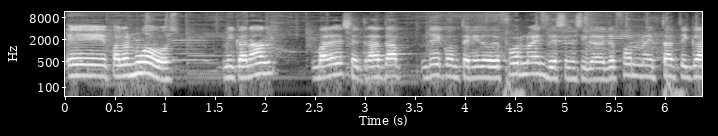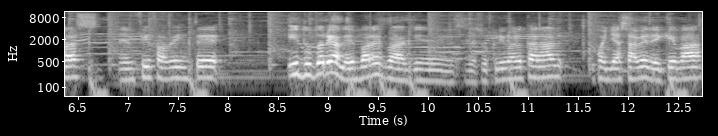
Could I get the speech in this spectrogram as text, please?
Eh, para los nuevos, mi canal, ¿vale? Se trata de contenido de Fortnite, de sensibilidades de Fortnite, tácticas en FIFA 20 y tutoriales, ¿vale? Para quien se suscriba al canal, pues ya sabe de qué va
